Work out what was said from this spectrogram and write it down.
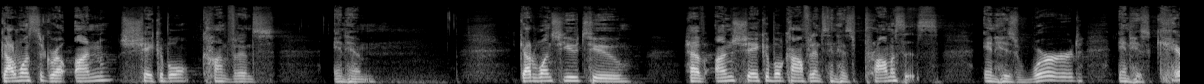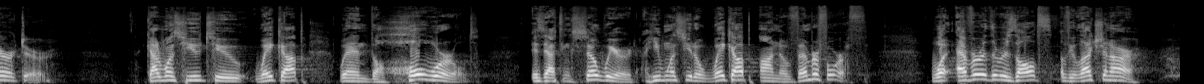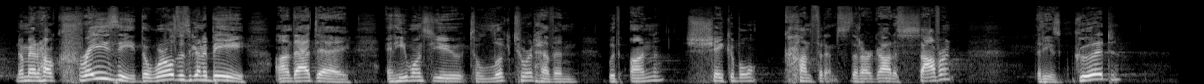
God wants to grow unshakable confidence in Him. God wants you to have unshakable confidence in His promises, in His word, in His character. God wants you to wake up when the whole world is acting so weird. He wants you to wake up on November 4th, whatever the results of the election are, no matter how crazy the world is going to be on that day. And He wants you to look toward heaven with unshakable confidence that our God is sovereign, that He is good,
